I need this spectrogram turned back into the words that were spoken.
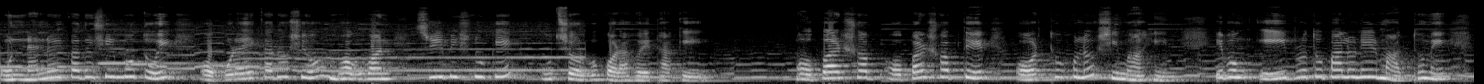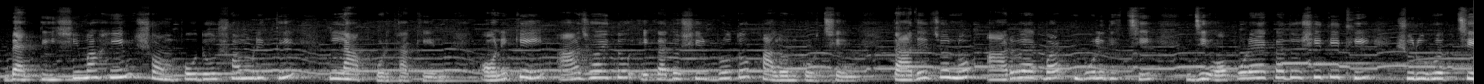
অন্যান্য একাদশীর মতোই অপরা একাদশীও ভগবান শ্রী বিষ্ণুকে উৎসর্গ করা হয়ে থাকে। অপার শব অপার শব্দের অর্থ হল সীমাহীন এবং এই ব্রত পালনের মাধ্যমে ব্যক্তি সীমাহীন সম্পদ ও সমৃদ্ধি লাভ করে থাকেন। অনেকেই আজ হয়তো একাদশীর ব্রত পালন করছেন। তাদের জন্য আরও একবার বলে দিচ্ছি যে অপরা একাদশী তিথি শুরু হচ্ছে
